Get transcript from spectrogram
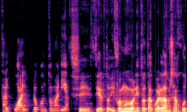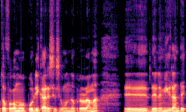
tal cual lo contó María. Sí, cierto. Y fue muy bonito, ¿te acuerdas? O sea, justo fue como publicar ese segundo programa eh, del emigrante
